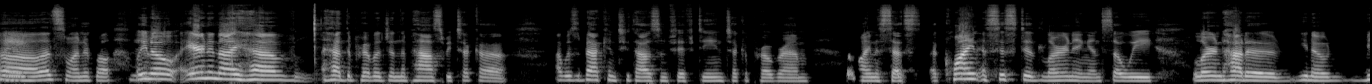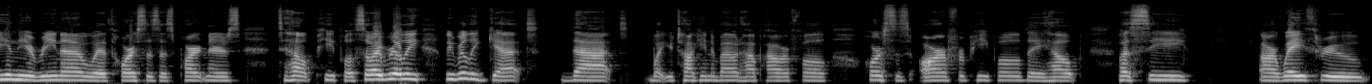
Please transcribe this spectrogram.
Oh, okay. Oh, that's wonderful. Yeah. Well, you know, Aaron and I have had the privilege in the past. We took a, I was back in 2015, took a program, equine, assess, uh, equine assisted learning. And so we learned how to, you know, be in the arena with horses as partners to help people. So I really, we really get that what you're talking about, how powerful horses are for people. They help us see our way through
